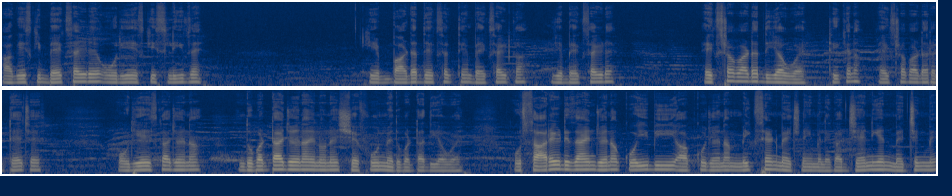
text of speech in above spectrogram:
आगे इसकी बैक साइड है और ये इसकी स्लीव्स हैं। ये बार्डर देख सकते हैं बैक साइड का, ये बैक साइड है। एक्स्ट्रा बार्डर दिया हुआ है, ठीक है ना? एक्स्ट्रा बार्डर अटैच है। और ये इसका जो है ना, दुपट्टा जो है ना, इन्होंने शेफून में दुपट्टा दिया हुआ है। और सारे डिज़ाइन जो है ना, कोई भी आपको जो है ना मिक्स एंड मैच नहीं मिलेगा। जेन्यन मैचिंग में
